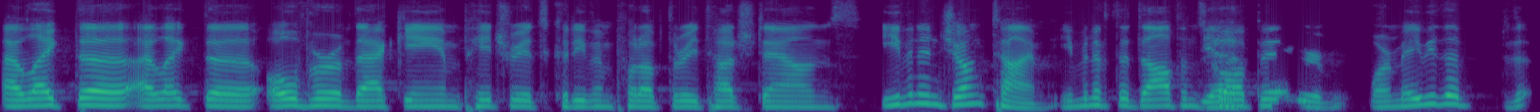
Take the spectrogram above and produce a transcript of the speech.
I like the I like the over of that game. Patriots could even put up three touchdowns, even in junk time. Even if the Dolphins Yeah. go up big, or or maybe the, the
